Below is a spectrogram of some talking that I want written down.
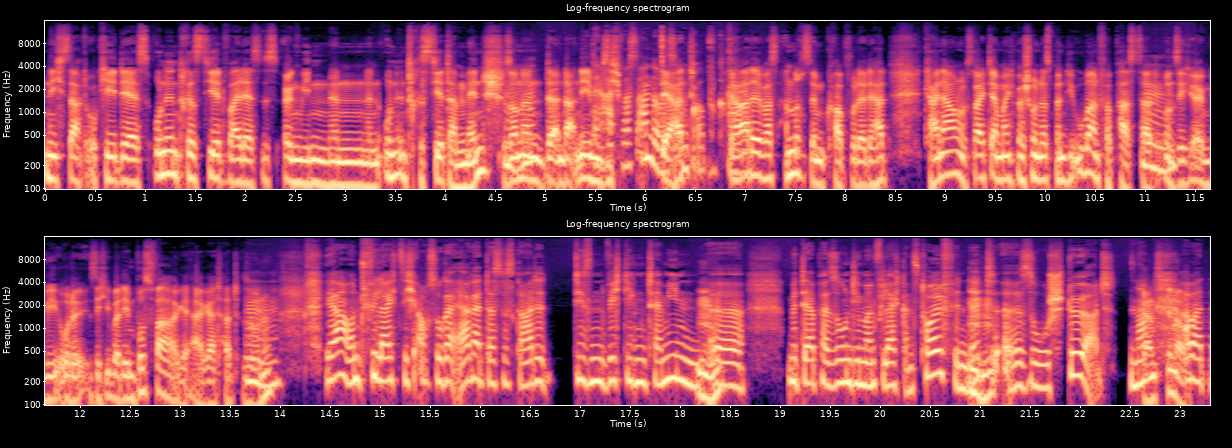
nicht sagt, okay, der ist uninteressiert, weil das ist irgendwie ein, ein uninteressierter Mensch, mhm. sondern da, daneben der sich, hat was anderes der im hat Kopf gerade was anderes im Kopf oder der hat keine Ahnung. Es reicht ja manchmal schon, dass man die U-Bahn verpasst hat mhm. und sich irgendwie oder sich über den Busfahrer geärgert hat. So, ne? mhm. ne? Ja, und vielleicht sich auch sogar ärgert, dass es gerade diesen wichtigen Termin mhm. äh, mit der Person, die man vielleicht ganz toll findet, mhm. äh, so stört. Ne? Ganz genau. Aber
